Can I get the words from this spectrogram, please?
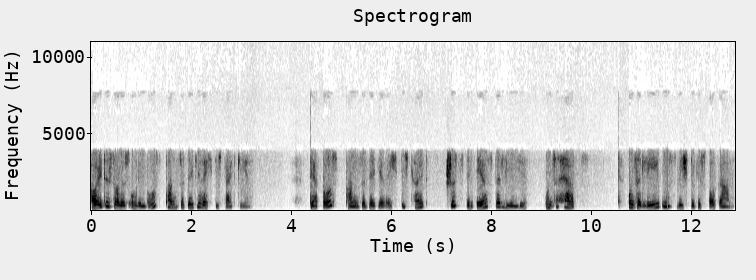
Heute soll es um den Brustpanzer der Gerechtigkeit gehen. Der Brustpanzer der Gerechtigkeit schützt in erster Linie unser Herz, unser lebenswichtiges Organ.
